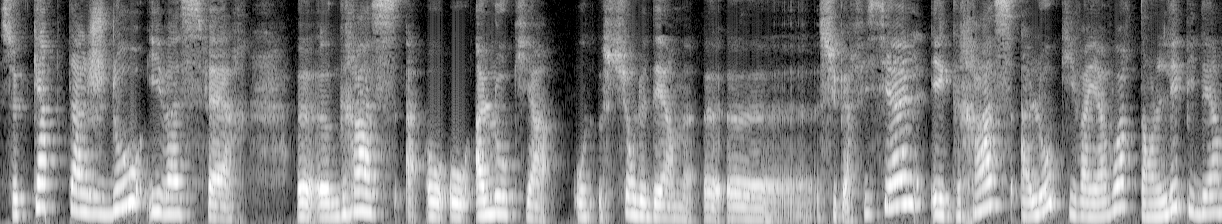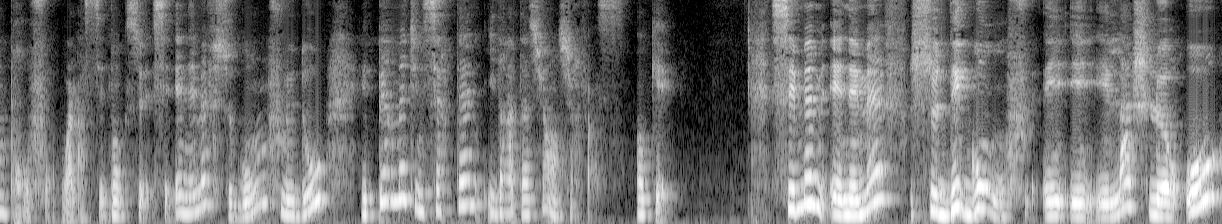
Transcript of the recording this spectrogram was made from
ce captage d'eau, il va se faire euh, euh, grâce à, l'eau qui a sur le derme euh, superficiel et grâce à l'eau qui va y avoir dans l'épiderme profond. Voilà, c'est donc ces NMF se gonflent d'eau et permettent une certaine hydratation en surface. Ok. Ces mêmes NMF se dégonflent et, lâchent leur eau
